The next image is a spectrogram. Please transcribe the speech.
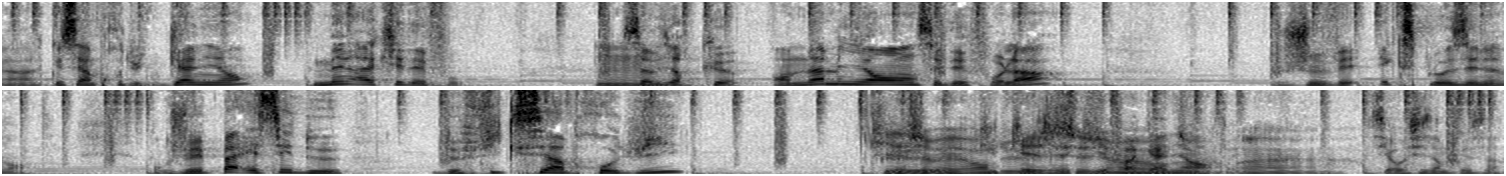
euh, que c'est un produit gagnant, même avec ses défauts. Hmm. Ça veut dire que en améliorant ces défauts-là, je vais exploser mes ventes. Donc je vais pas essayer de, de fixer un produit Qui que- jamais vendu. qui est- c'est qui est jamais pas gagnant, vendu. en fait. Ouais. C'est aussi simple que ça.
